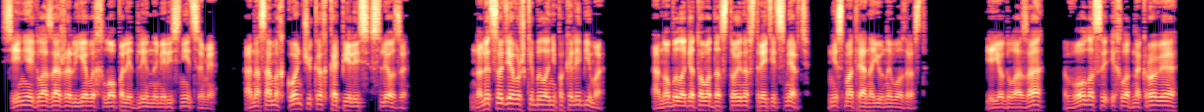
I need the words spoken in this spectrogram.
Синие глаза Жильевы хлопали длинными ресницами, а на самых кончиках копились слезы. Но лицо девушки было непоколебимо. Оно было готово достойно встретить смерть, несмотря на юный возраст. Ее глаза, волосы и хладнокровие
